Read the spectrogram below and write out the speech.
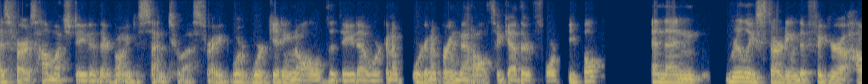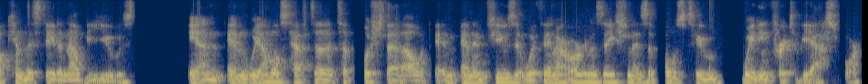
as far as how much data they're going to send to us, right? We're, we're getting all of the data. We're gonna we're gonna bring that all together for people, and then really starting to figure out how can this data now be used. And, and we almost have to, to push that out and, and infuse it within our organization as opposed to waiting for it to be asked for.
